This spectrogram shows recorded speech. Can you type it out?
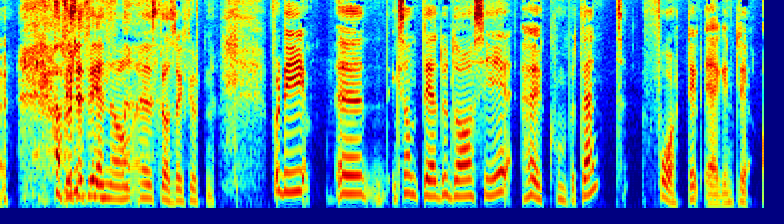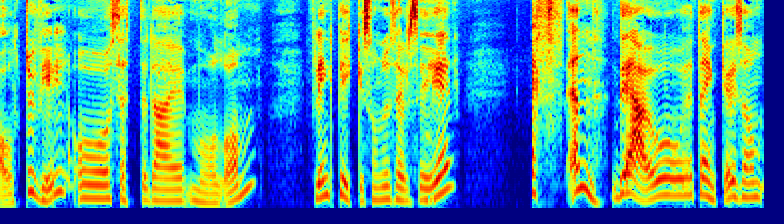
spis.no skråstrek 14. Fordi, ikke sant, det du da sier, høykompetent, får til egentlig alt du vil og setter deg mål om, flink pike som du selv sier, FN, det er jo, jeg tenker liksom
